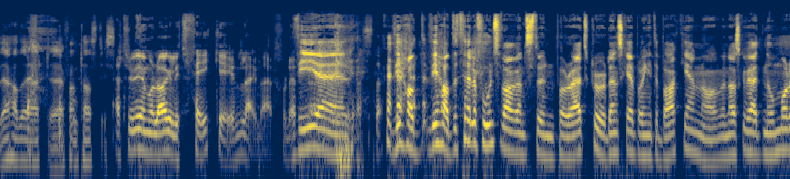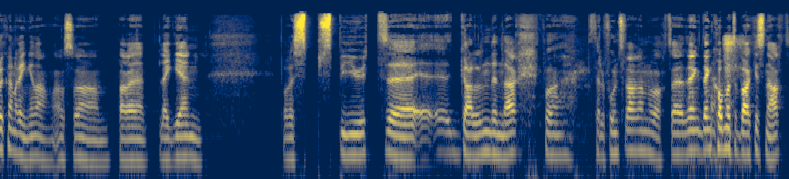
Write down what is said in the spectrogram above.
Det hadde vært eh, fantastisk. Jeg tror vi må lage litt fake innlegg der. For Vi, eh. Vi hadde, vi hadde telefonsvar en stund på Radcrew. Den skal jeg bringe tilbake igjen nå. Men da skal vi ha et nummer du kan ringe, da. Og så bare legge igjen Bare spy ut uh, gallen din der på telefonsvareren vår. Så den, den kommer tilbake snart.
